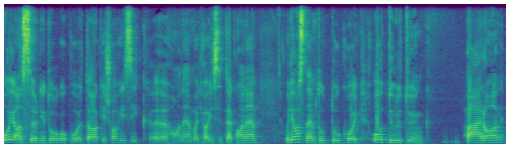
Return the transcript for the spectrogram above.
olyan szörnyű dolgok voltak, és ha hiszik, ha nem, vagy ha hiszitek, ha nem, hogy azt nem tudtuk, hogy ott ültünk páran,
